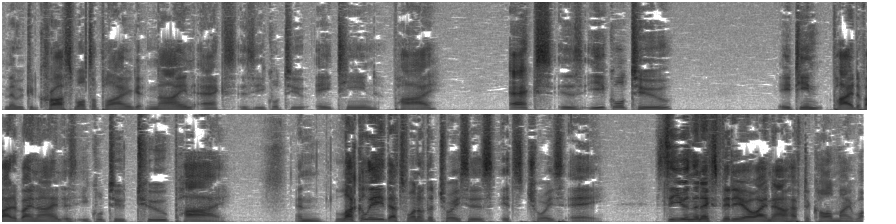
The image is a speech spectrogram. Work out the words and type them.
And then we could cross multiply and get 9x is equal to 18 pi. x is equal to 18 pi divided by 9 is equal to 2 pi. And luckily, that's one of the choices. It's choice A. See you in the next video. I now have to call my wife.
